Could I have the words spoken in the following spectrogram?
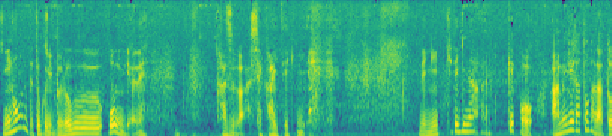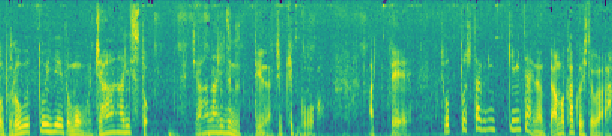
日本って特にブログ多いんだよね。数は世界的に。で日記的な結構アメリカとかだとブログといえどもジャーナリスト。ジャーナリズムっていうのは結構あってちょっとした日記みたいなのってあんま書く人が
